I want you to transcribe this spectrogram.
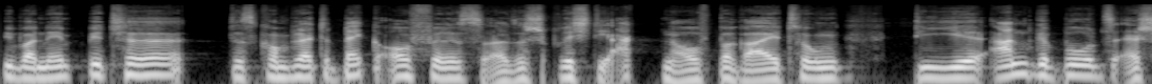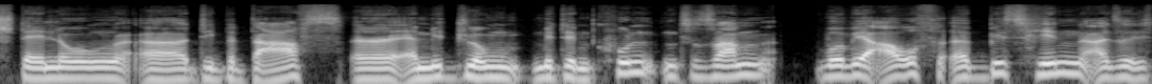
übernehmt bitte das komplette Backoffice, also sprich die Aktenaufbereitung, die Angebotserstellung, äh, die Bedarfsermittlung äh, mit dem Kunden zusammen, wo wir auch äh, bis hin, also ich,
